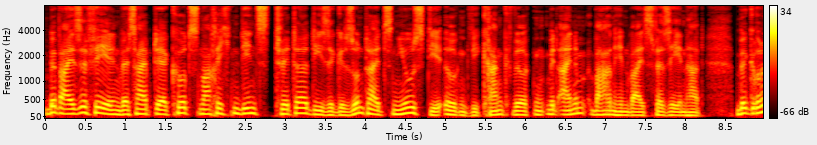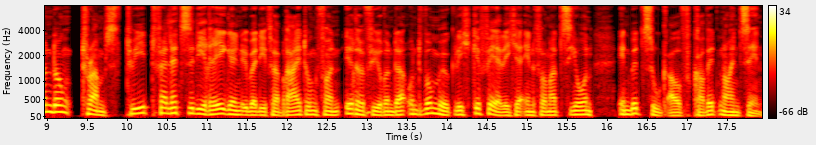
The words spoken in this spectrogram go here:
Beweise fehlen, weshalb der Kurznachrichtendienst Twitter diese Gesundheitsnews, die irgendwie krank wirken, mit einem Warnhinweis versehen hat. Begründung Trumps Tweet verletze die Regeln über die Verbreitung von irreführender und womöglich gefährlicher Information in Bezug auf Covid-19.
